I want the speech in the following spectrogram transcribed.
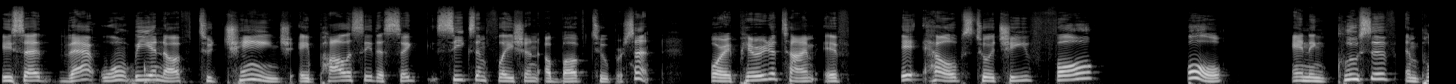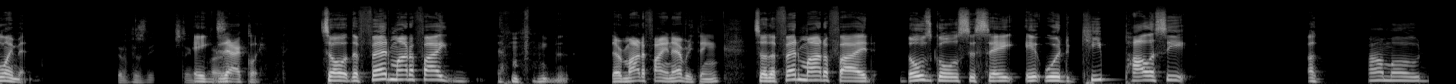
he said that won't be enough to change a policy that seeks inflation above 2% for a period of time if it helps to achieve full, full, and inclusive employment. Exactly. So the Fed modified, they're modifying everything. So the Fed modified those goals to say it would keep policy accommodative,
